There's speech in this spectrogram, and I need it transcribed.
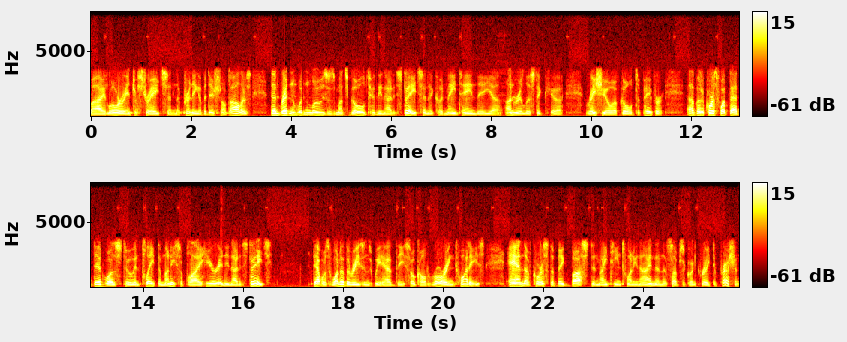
by lower interest rates and the printing of additional dollars, then Britain wouldn't lose as much gold to the United States, and it could maintain the uh, unrealistic uh, ratio of gold to paper. Uh, but of course, what that did was to inflate the money supply here in the United States. That was one of the reasons we had the so called roaring 20s, and of course, the big bust in 1929 and the subsequent Great Depression.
